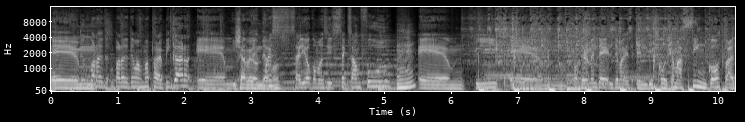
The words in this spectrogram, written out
Eh, Tengo un par, de, un par de temas más para picar. eh, Y ya redondeamos. Después salió, como decís, Sex and Food. Eh, y eh, posteriormente el tema es el disco que se llama 5. Está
